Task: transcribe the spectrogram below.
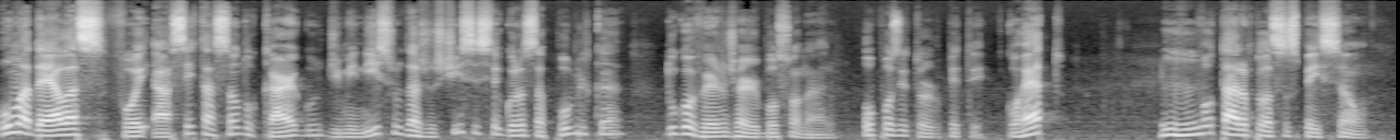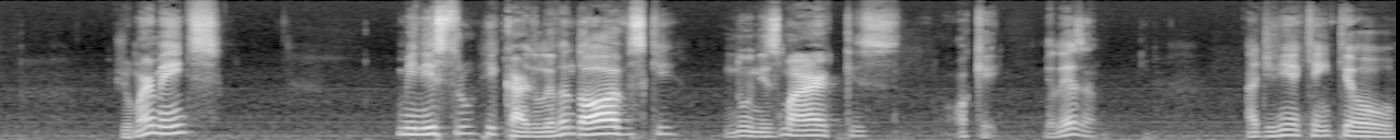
Uma delas foi a aceitação do cargo de ministro da Justiça e Segurança Pública do governo Jair Bolsonaro, opositor do PT, correto? Uhum. Votaram pela suspeição Gilmar Mendes, ministro Ricardo Lewandowski, Nunes Marques. Ok, beleza? Adivinha quem que é o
